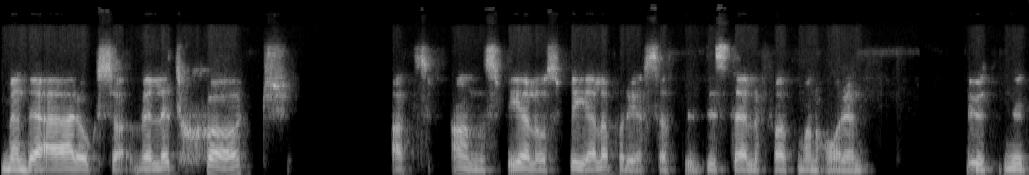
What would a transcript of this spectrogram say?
Men det är också väldigt skört att anspela och spela på det sättet istället för att man har en nu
